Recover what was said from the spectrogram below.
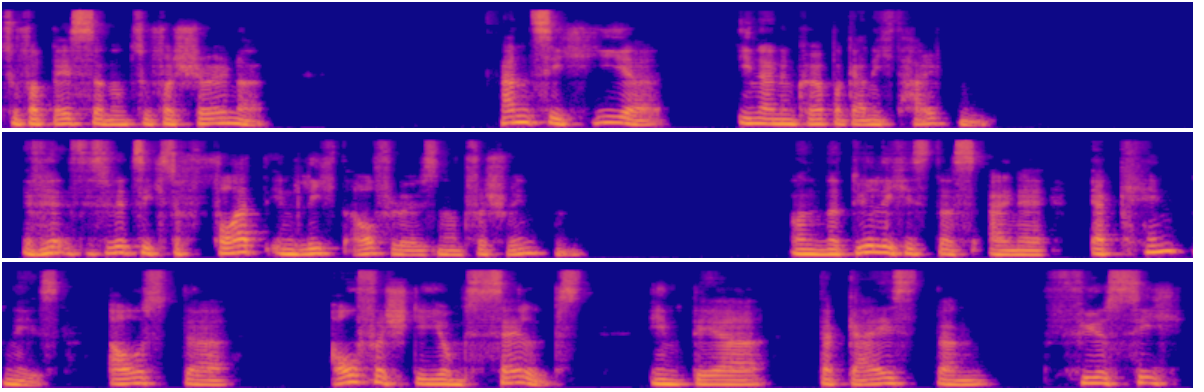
zu verbessern und zu verschönern, kann sich hier in einem Körper gar nicht halten. Es wird sich sofort in Licht auflösen und verschwinden. Und natürlich ist das eine Erkenntnis aus der Auferstehung selbst, in der der Geist dann für sich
